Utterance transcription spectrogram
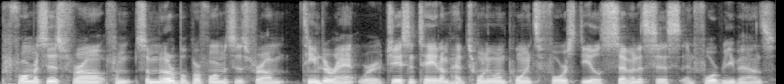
performances from from some notable performances from Team Durant where Jayson Tatum had 21 points, four steals, seven assists, and four rebounds.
